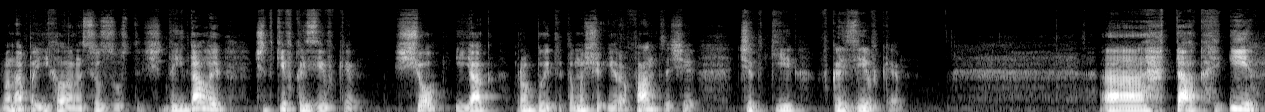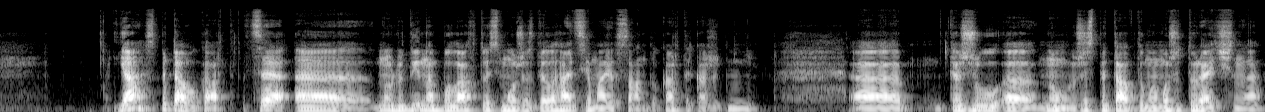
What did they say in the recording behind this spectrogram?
вона поїхала на цю зустріч, де їй дали чіткі вказівки, що і як робити, тому що Ірафан це ще чіткі вказівки. Е, так, і я спитав у карт. Це е, ну, людина була хтось, може, з делегації має в Санду. Карти кажуть ні. Е, кажу, е, ну, вже спитав, думаю, може Туреччина.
